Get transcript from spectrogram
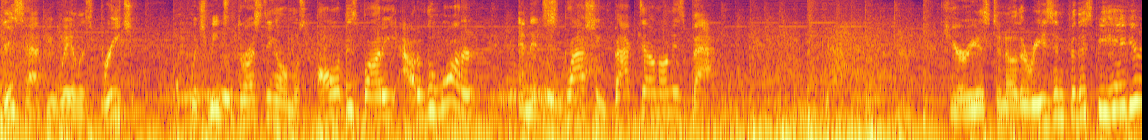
This happy whale is breaching, which means thrusting almost all of his body out of the water and then splashing back down on his back. Curious to know the reason for this behavior?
